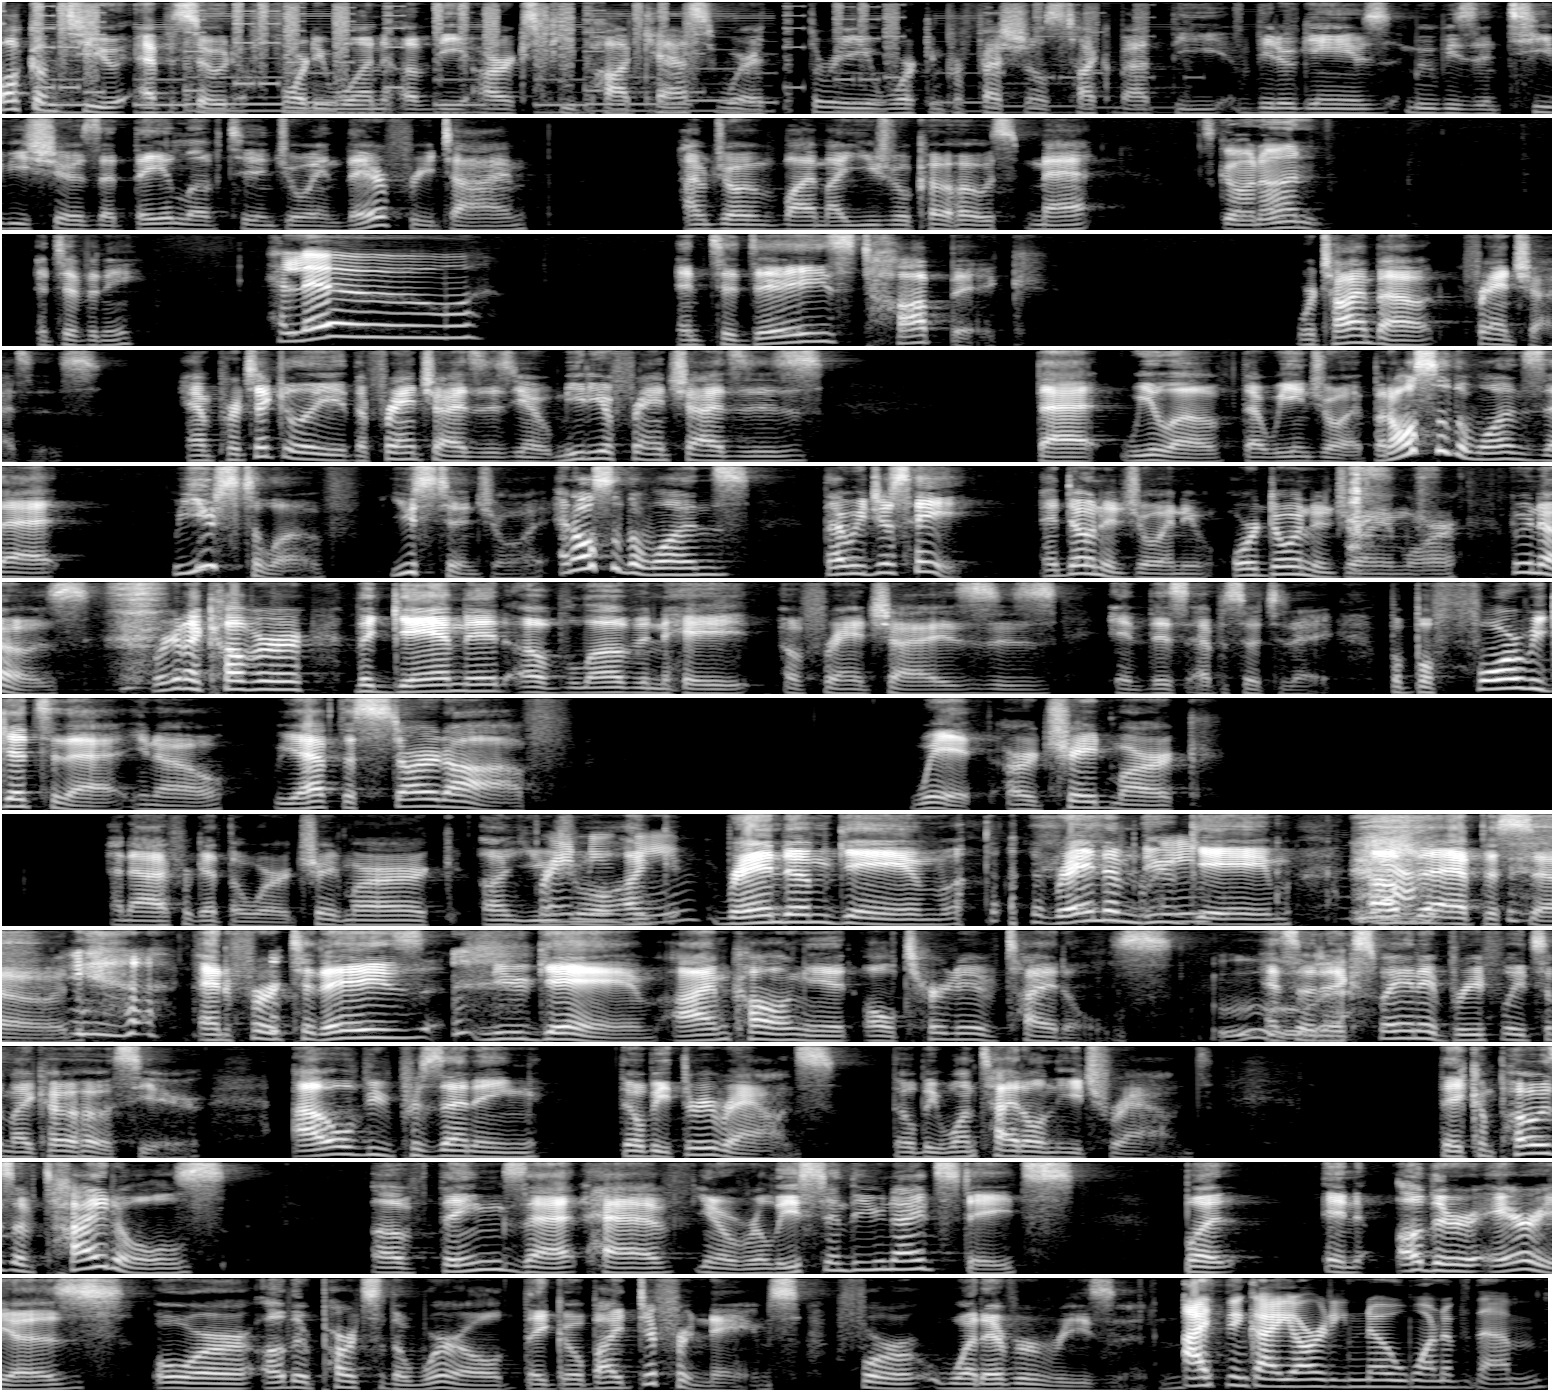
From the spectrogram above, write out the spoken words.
Welcome to episode 41 of the RXP podcast, where three working professionals talk about the video games, movies, and TV shows that they love to enjoy in their free time. I'm joined by my usual co host, Matt What's going on? and Tiffany. Hello. And today's topic, we're talking about franchises, and particularly the franchises, you know, media franchises that we love, that we enjoy, but also the ones that we used to love, used to enjoy, and also the ones that we just hate and don't enjoy any or don't enjoy anymore. Who knows? We're gonna cover the gamut of love and hate of franchises in this episode today. But before we get to that, you know, we have to start off with our trademark and I forget the word. Trademark unusual new un- random game. random new Brain- game Yeah. of the episode. And for today's new game, I'm calling it alternative titles. Ooh. And so to explain it briefly to my co-hosts here, I will be presenting there'll be 3 rounds. There'll be one title in each round. They compose of titles of things that have, you know, released in the United States, but in other areas or other parts of the world, they go by different names for whatever reason. I think I already know one of them.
